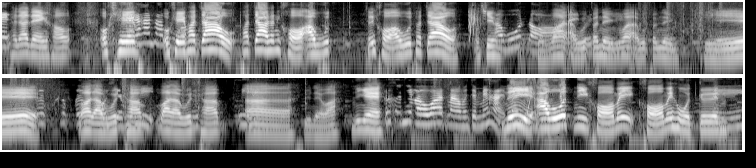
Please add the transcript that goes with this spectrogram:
ำแพนด้าแดงเขาโอเค แกห้ามทำ โอเคพระเจ้า พระเจ้าฉันขออาวุธ ฉันขออาวุธพระเจ้า โอเค อาวุธเหรอผมวาดอาวุธไแป๊บหนึ่งสิวาดอาวุธแป๊บหนึ่งเฮ้ปึ๊บปึ๊บปึ๊บวาดอาวุธครับเขียนไว้วาดอาวุธครับนี่อ่า อยู่ไหนวะ นี่ไง ก็คือที่เราวาดมา มันจะไม่หายไปนี่อาวุธ นี่ขอไม่ ขอไม่โหดเกินเอ๊ะ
